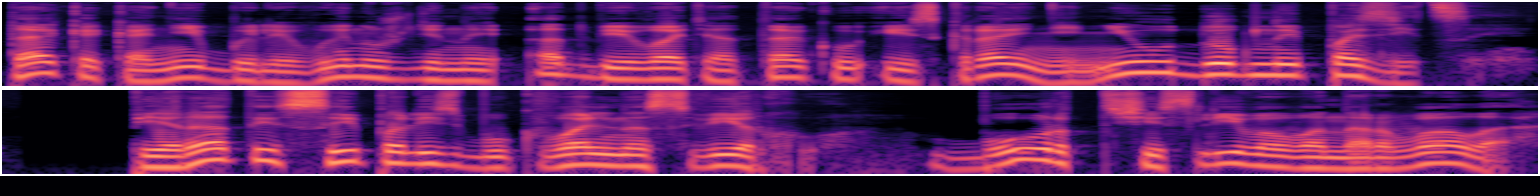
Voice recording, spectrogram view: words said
так как они были вынуждены отбивать атаку из крайне неудобной позиции. Пираты сыпались буквально сверху. Борт счастливого Нарвала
